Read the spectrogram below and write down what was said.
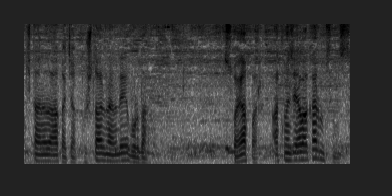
iki tane daha kaçak kuşlar nerede? Burada soyak var. Atmacaya bakar mısınız?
